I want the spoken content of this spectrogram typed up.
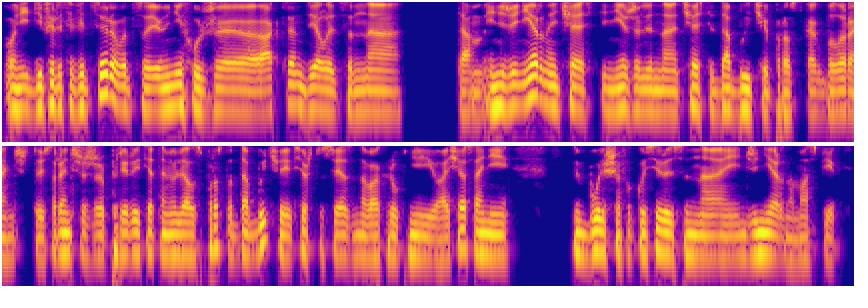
они диверсифицироваться, и у них уже акцент делается на там инженерной части, нежели на части добычи, просто как было раньше. То есть раньше же приоритетом являлась просто добыча и все, что связано вокруг нее, а сейчас они больше фокусируются на инженерном аспекте.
